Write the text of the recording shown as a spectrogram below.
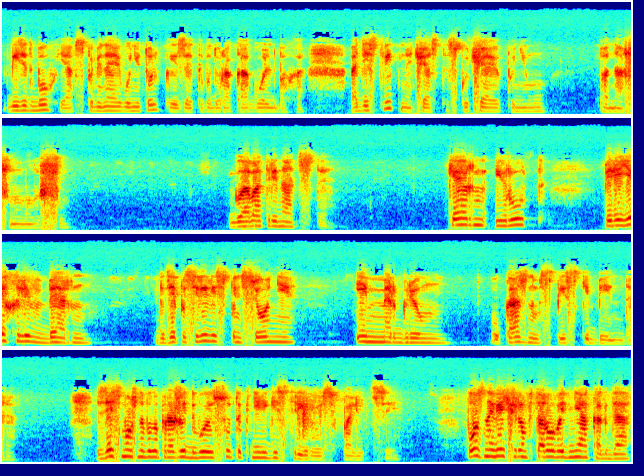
«Видит Бог, я вспоминаю его не только из этого дурака Гольдбаха, а действительно часто скучаю по нему» по нашему малышу. Глава 13. Керн и Рут переехали в Берн, где поселились в пансионе Иммергрюн, указанном в списке Биндера. Здесь можно было прожить двое суток, не регистрируясь в полиции. Поздно вечером второго дня, когда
